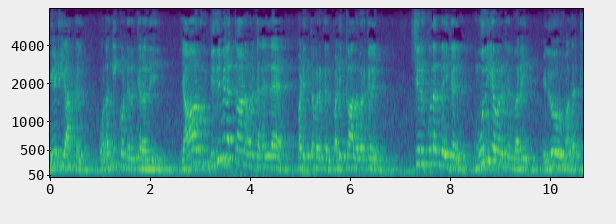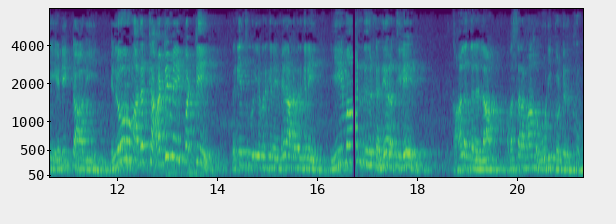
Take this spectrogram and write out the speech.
மீடியாக்கள் புழங்கிக் கொண்டிருக்கிறது. யாரும் விதிவிலக்கானவர்கள் அல்ல. படித்தவர்கள் படிக்காதவர்கள் சிறு குழந்தைகள் முதியவர்கள் வரை எல்லோரும் அதற்கு எடிக்ட் ஆகி எல்லோரும் அதற்கு அடிமைப்பட்டு கண்ணியத்துக்குரியவர்களே மேலானவர்களே ஈமாந்துகின்ற நேரத்திலே காலங்கள் எல்லாம் அவசரமாக ஓடிக்கொண்டிருக்கும்.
